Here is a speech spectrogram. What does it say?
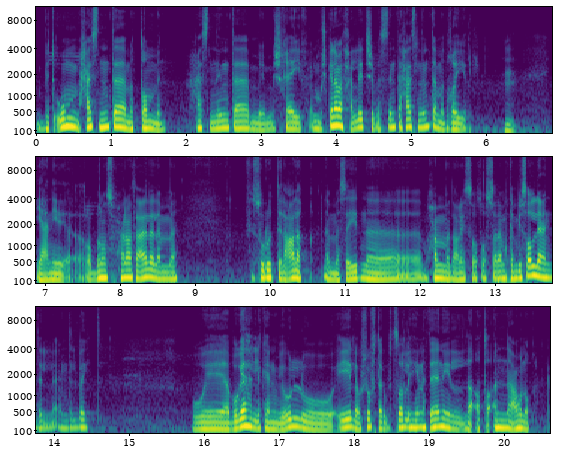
بتقوم حاسس إن أنت مطمن حاسس إن أنت مش خايف. المشكلة ما اتحلتش بس أنت حاسس إن أنت متغير. يعني ربنا سبحانه وتعالى لما في سورة العلق لما سيدنا محمد عليه الصلاة والسلام كان بيصلي عند. عند البيت. وأبو جهل كان بيقول له إيه لو شفتك بتصلي هنا تاني لأطأن عنقك.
